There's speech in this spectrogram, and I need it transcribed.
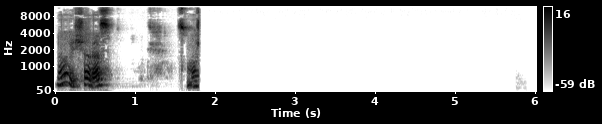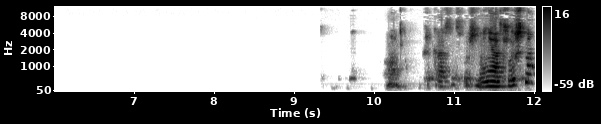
Ну, еще раз сможете. Прекрасно слышно. Меня слышно?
